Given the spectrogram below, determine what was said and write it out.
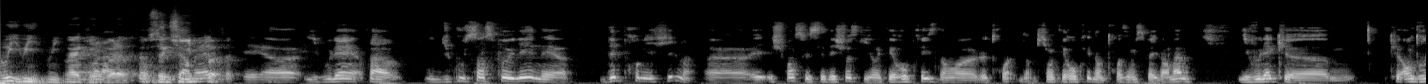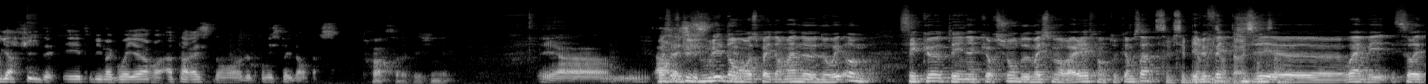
oui, oui, oui. Ouais, voilà. ils Pour ceux se qui permettre, Et euh, ils voulaient, enfin, du coup, sans spoiler, mais euh, dès le premier film, euh, et je pense que c'est des choses qui ont été reprises dans euh, le 3, dans- qui ont été repris dans le troisième Spider-Man. Ils voulaient que, euh, que Andrew Garfield et Tobey Maguire apparaissent dans le premier Spider-Verse. Oh, ça c'est génial. Et euh, c'est ce que je voulais dans Spider-Man euh, No Way Home. C'est que t'as une incursion de Miles Morales, un truc comme ça. C'est c'est Et bien le fait qu'ils aient, euh, ouais, mais ça aurait,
